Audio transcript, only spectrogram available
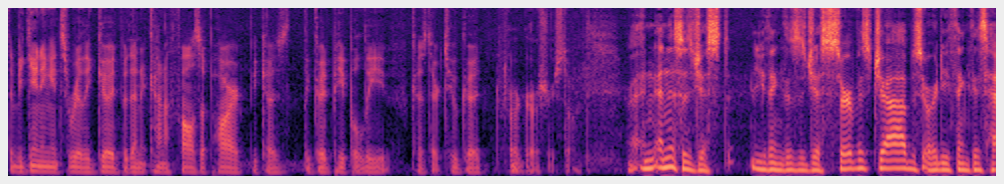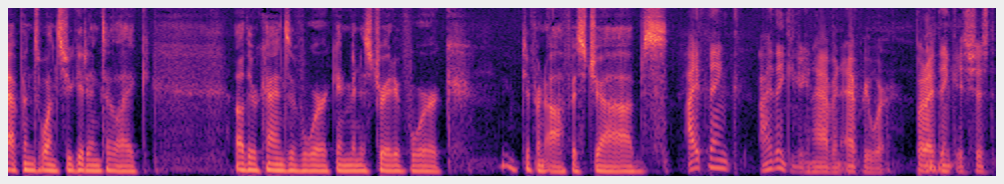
the beginning it's really good, but then it kind of falls apart because the good people leave because they're too good for a grocery store. Right. And and this is just you think this is just service jobs or do you think this happens once you get into like other kinds of work, administrative work, different office jobs? I think I think it can happen everywhere, but I think it's just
